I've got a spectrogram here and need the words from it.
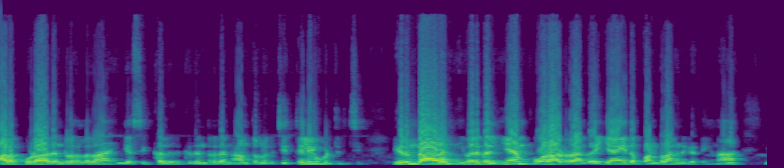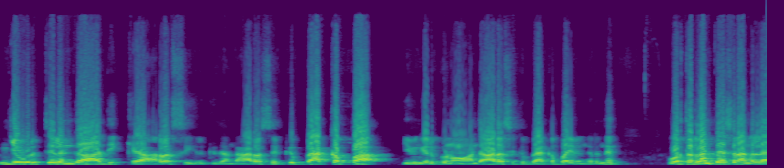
ஆளக்கூடாதுன்றதுலதான் இங்க சிக்கல் இருக்குதுன்றத நாம் தமிழ் கட்சி தெளிவுபடுத்திடுச்சு. இருந்தாலும் இவர்கள் ஏன் போராடுறாங்க ஏன் இதை பண்றாங்கன்னு கேட்டீங்கன்னா இங்க ஒரு தெலுங்கு ஆதிக்க அரசு இருக்குது. அந்த அரசுக்கு பேக்கப்பா இவங்க இருக்கணும். அந்த அரசுக்கு பேக்கப்பா இவங்க இருந்து ஒருத்தர்லாம் பேசுறாங்கல்ல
